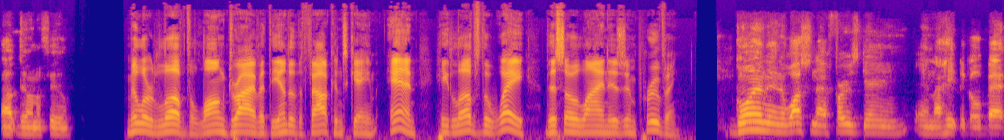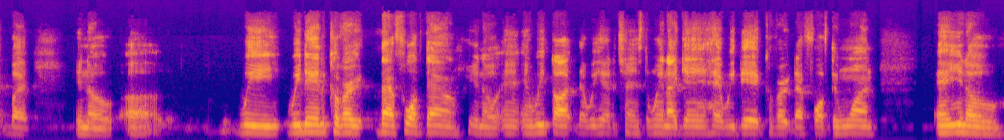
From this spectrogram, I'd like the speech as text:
out there on the field. Miller loved the long drive at the end of the Falcons game, and he loves the way this O line is improving. Going and watching that first game, and I hate to go back, but you know, uh, we we didn't convert that fourth down, you know, and, and, we thought that we had a chance to win that game had we did convert that fourth and one. And you know,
